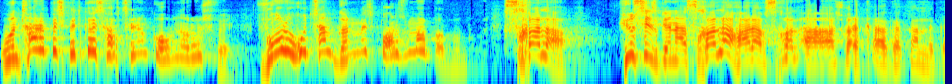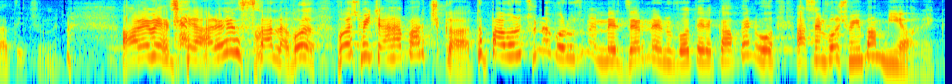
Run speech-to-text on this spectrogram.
Ու ընդհանրապես պետք է այս հարցերում կողմնորոշվել։ Որ ուղղությամբ գնում ես, parzվում է սխալ է։ Հյուսիս գնա սխալ է, հարավ սխալ աշխարհակահաղական նկատի չունեմ։ Արևել չէ, արևել սխալ է, ոչ մի ճանապարհ չկա։ Տպավորությունը, որ ուզում են մեր ձեռներն ու ոտերը կապեն ու ասեն ոչ մի բան մի արեք։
